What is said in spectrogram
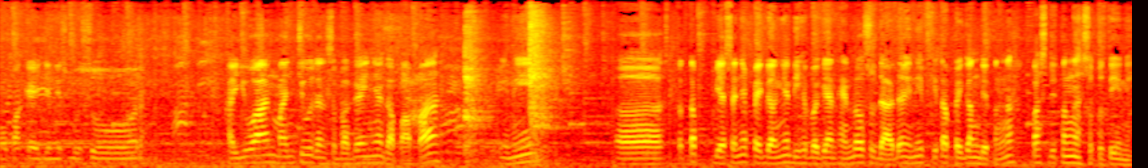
mau pakai jenis busur kayuan mancu dan sebagainya gak apa-apa. Ini uh, tetap biasanya pegangnya di bagian handle sudah ada. Ini kita pegang di tengah pas di tengah seperti ini.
